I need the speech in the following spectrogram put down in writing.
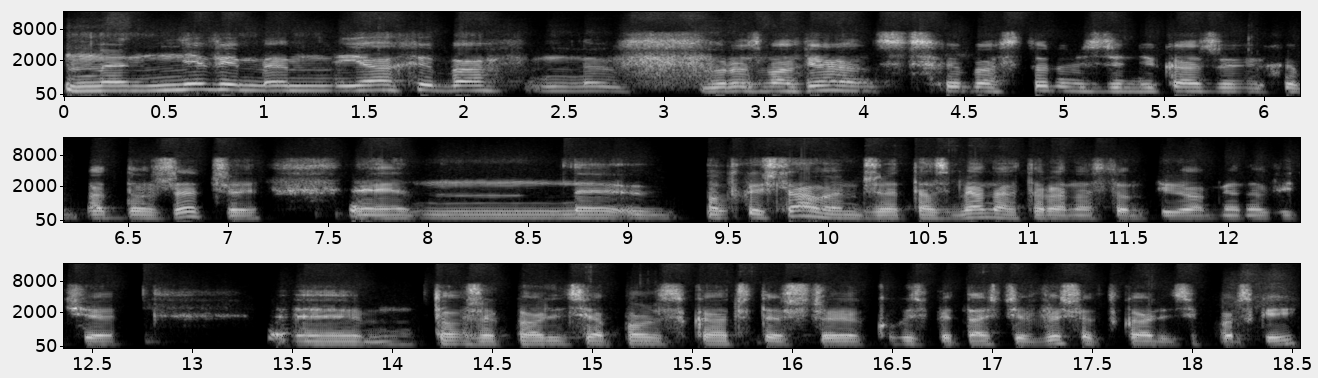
No, nie wiem, ja chyba rozmawiając chyba z którymś z dziennikarzy chyba do rzeczy podkreślałem, że ta zmiana, która nastąpiła, mianowicie to, że Koalicja Polska, czy też Kukiz 15 wyszedł z Koalicji Polskiej,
